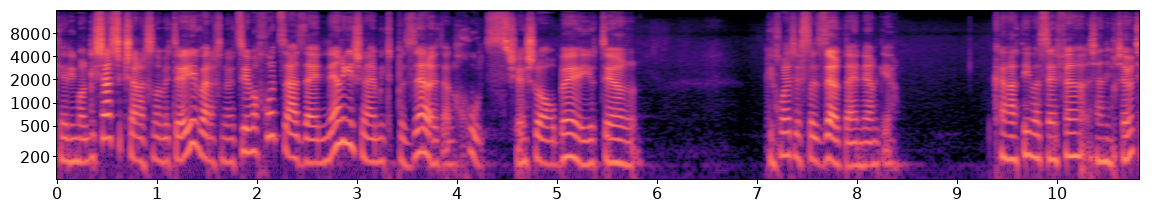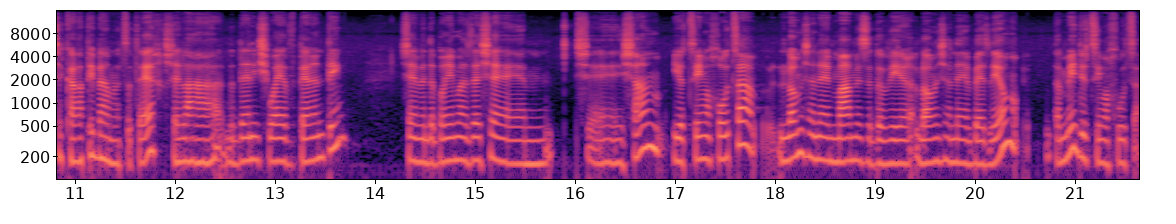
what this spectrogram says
כי אני מרגישה שכשאנחנו מטיילים ואנחנו יוצאים החוצה, אז האנרגיה שלהם מתפזרת על חוץ, שיש לו הרבה יותר יכולת לפזר את האנרגיה. קראתי בספר, שאני חושבת שקראתי בהמלצתך, של ה- The Danish Way of Parenting, שהם מדברים על זה ש... ששם יוצאים החוצה, לא משנה מה מזג אוויר, לא משנה באיזה יום, תמיד יוצאים החוצה.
